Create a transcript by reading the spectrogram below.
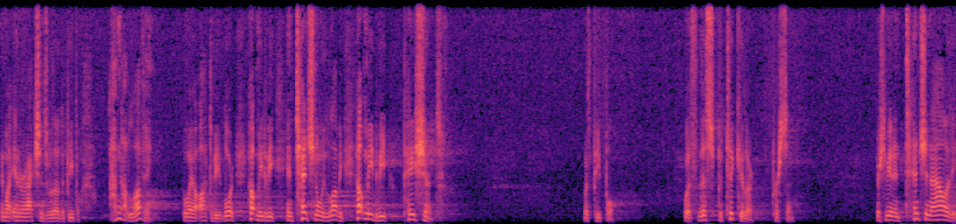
in my interactions with other people. I'm not loving the way I ought to be. Lord, help me to be intentionally loving. Help me to be patient with people, with this particular person. There should be an intentionality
